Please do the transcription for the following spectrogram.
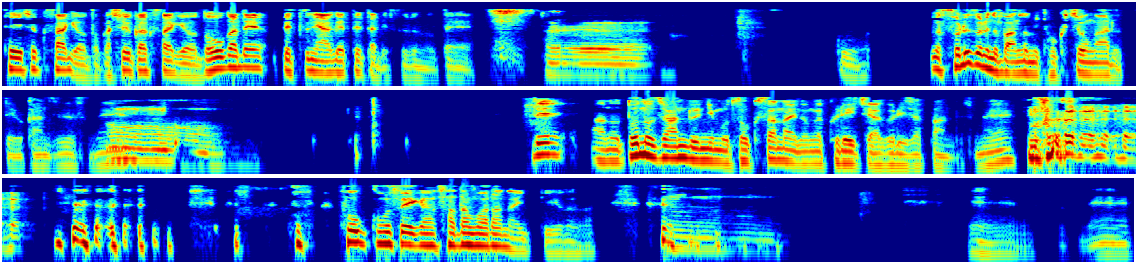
定食作業とか収穫作業を動画で別に上げてたりするので、へーこう、まあそれぞれの番組に特徴があるっていう感じですね。うん。で、あの、どのジャンルにも属さないのがクレイチアグリジャパンですね。方向性が定まらないっていうのが。うん。ええね。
